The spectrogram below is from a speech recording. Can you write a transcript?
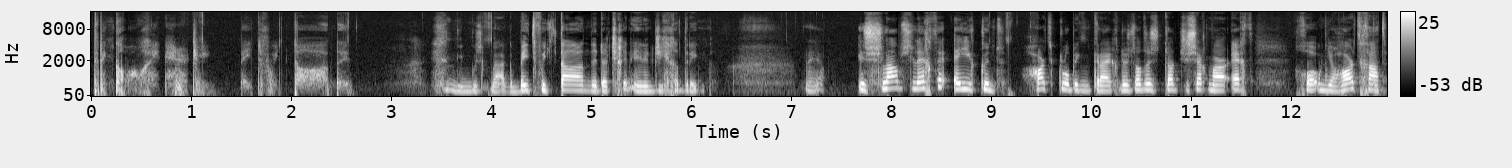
drink gewoon geen energy. Beter voor je tanden. Die moest ik maken. Beter voor je tanden dat je geen energie gaat drinken. Nou ja. Je slaapt slechter en je kunt hartkloppingen krijgen. Dus dat is dat je zeg maar echt gewoon je hart gaat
